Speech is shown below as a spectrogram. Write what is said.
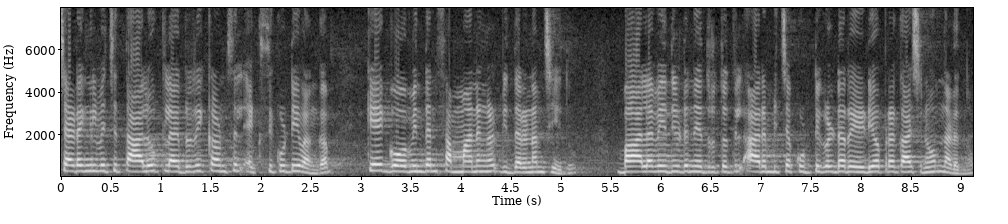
ചടങ്ങിൽ വെച്ച് താലൂക്ക് ലൈബ്രറി കൗൺസിൽ എക്സിക്യൂട്ടീവ് അംഗം കെ ഗോവിന്ദൻ സമ്മാനങ്ങൾ വിതരണം ചെയ്തു. ബാലവേദിയുടെ നേതൃത്വത്തിൽ ആരംഭിച്ച കുട്ടികളുടെ റേഡിയോ പ്രകാശനവും നടന്നു.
